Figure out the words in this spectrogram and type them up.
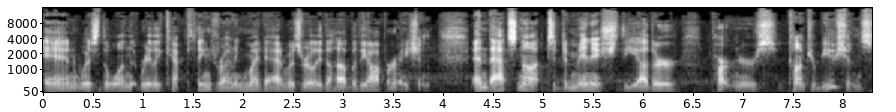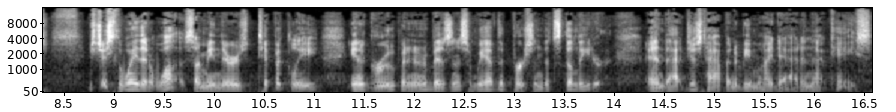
and was the one that really kept things running. My dad was really the hub of the operation. And that's not to diminish the other partners' contributions. It's just the way that it was. I mean, there's typically in a group and in a business, we have the person that's the leader. And that just happened to be my dad in that case.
